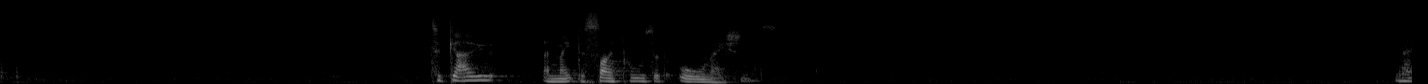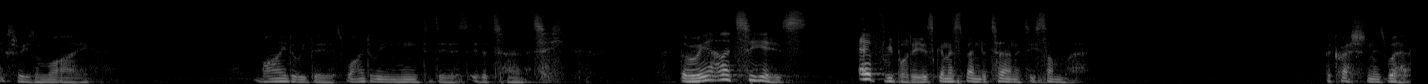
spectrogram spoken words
to go and make disciples of all nations. Next reason why. Why do we do this? Why do we need to do this? Is eternity. The reality is, everybody is going to spend eternity somewhere. The question is where?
